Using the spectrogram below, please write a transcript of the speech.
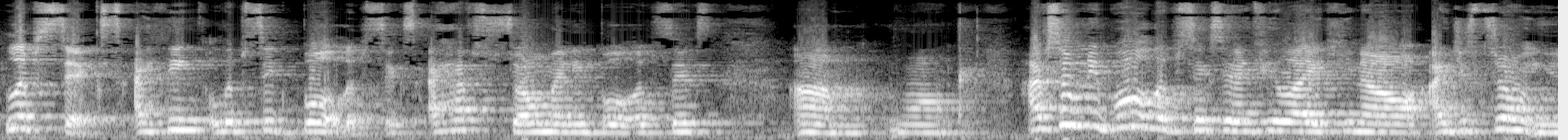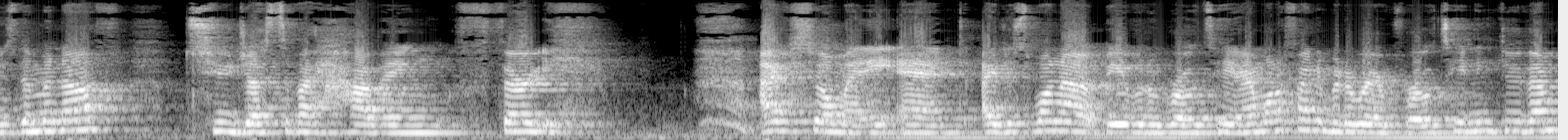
lipsticks i think lipstick bullet lipsticks i have so many bullet lipsticks um, well i have so many bullet lipsticks and i feel like you know i just don't use them enough to justify having 30 I have so many and I just want to be able to rotate. I want to find a better way of rotating through them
